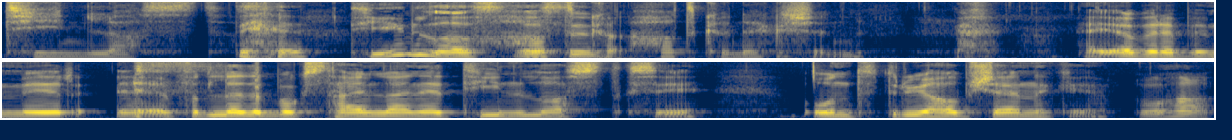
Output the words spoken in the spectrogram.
Teen Lust. Teen Lost, Hot, Co Hot Connection. Hey, hat bei mir äh, von der Letterboxd Timeline Teen Lost gesehen und dreieinhalb Sterne gegeben. Oha.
